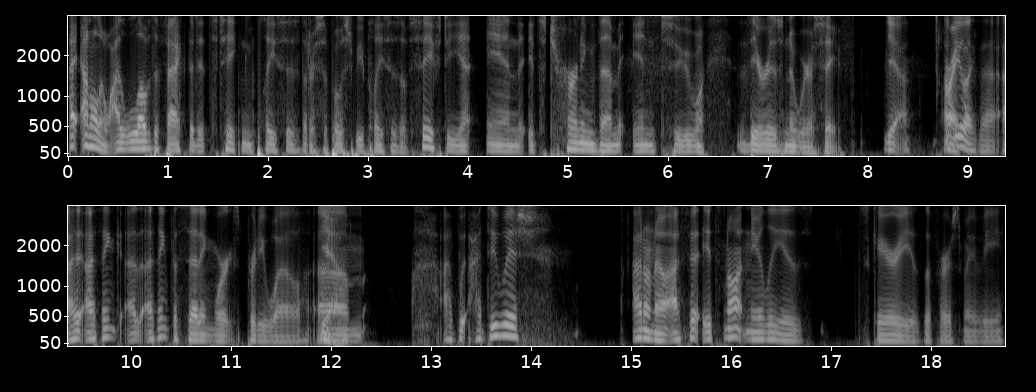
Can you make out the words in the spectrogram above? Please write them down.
I, I don't know. I love the fact that it's taking places that are supposed to be places of safety and it's turning them into there is nowhere safe. yeah. All I do right. like that. I, I think I, I think the setting works pretty well. Yeah. Um, I, w- I do wish. I don't know. I feel it's not nearly as scary as the first movie.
